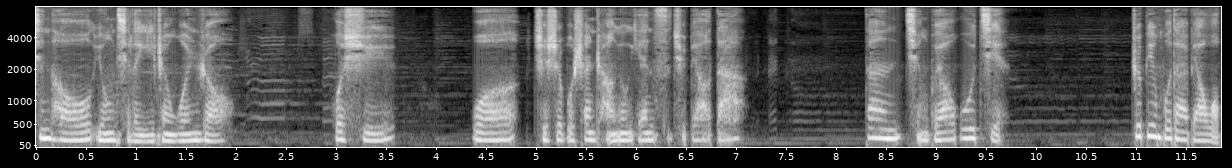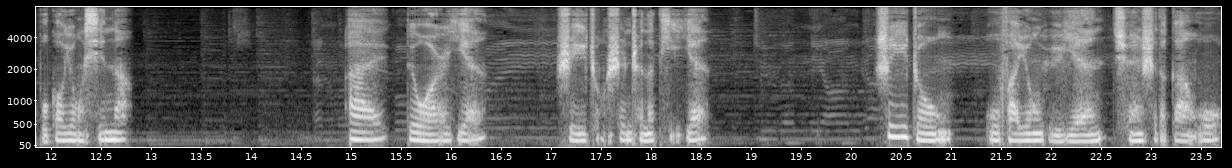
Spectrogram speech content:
心头涌起了一阵温柔。或许我只是不擅长用言辞去表达，但请不要误解，这并不代表我不够用心呢。爱对我而言是一种深沉的体验，是一种无法用语言诠释的感悟。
